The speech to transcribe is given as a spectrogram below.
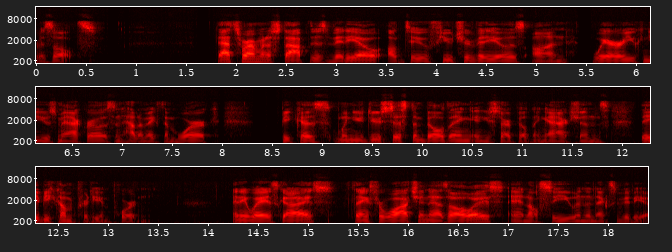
results. That's where I'm going to stop this video. I'll do future videos on where you can use macros and how to make them work because when you do system building and you start building actions, they become pretty important. Anyways, guys, thanks for watching as always, and I'll see you in the next video.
